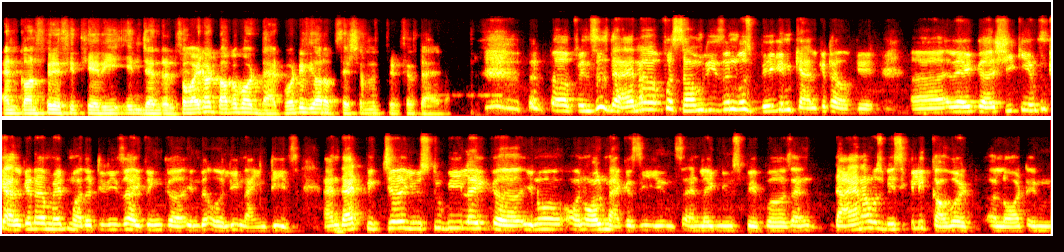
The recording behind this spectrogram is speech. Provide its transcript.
and conspiracy theory in general. So why not talk about that? What is your obsession with Princess Diana? Uh, Princess Diana, for some reason, was big in Calcutta. Okay, uh, like uh, she came to Calcutta, met Mother Teresa, I think, uh, in the early '90s, and that picture used to be like, uh, you know, on all magazines and like newspapers. And Diana was basically covered a lot in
